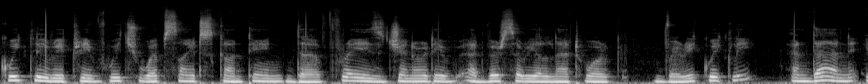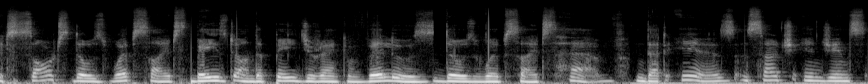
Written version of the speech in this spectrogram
quickly retrieve which websites contain the phrase generative adversarial network very quickly. And then it sorts those websites based on the page rank values those websites have. That is, search engines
